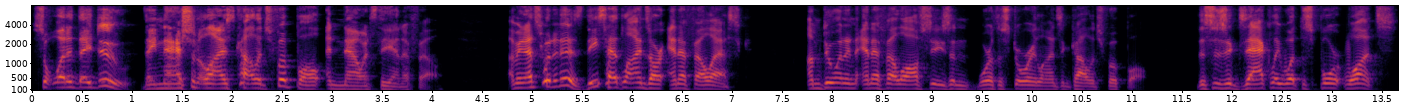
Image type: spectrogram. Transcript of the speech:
So what did they do? They nationalized college football and now it's the NFL. I mean, that's what it is. These headlines are NFL esque. I'm doing an NFL offseason worth of storylines in college football. This is exactly what the sport wants.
